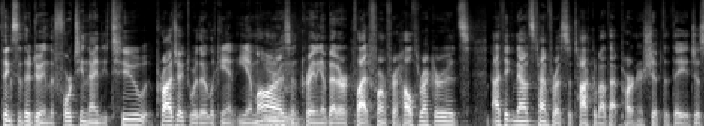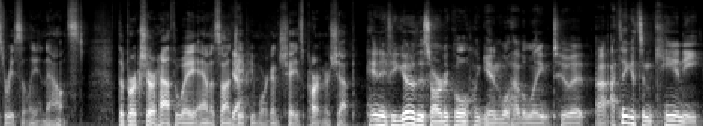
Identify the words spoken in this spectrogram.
things that they're doing. The 1492 project, where they're looking at EMRs mm-hmm. and creating a better platform for health records. I think now it's time for us to talk about that partnership that they just recently announced the Berkshire Hathaway, Amazon, Yeah. JP Morgan Chase partnership. And if you go to this article, again, we'll have a link to it. Uh, I think it's uncanny.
